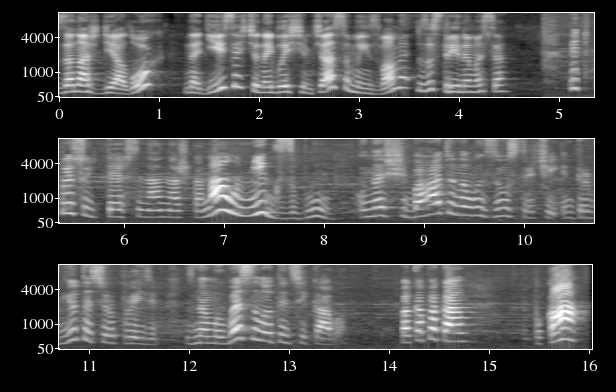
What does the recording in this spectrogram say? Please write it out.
за наш діалог. Надіюся, що найближчим часом ми із вами зустрінемося. Підписуйтесь на наш канал Міксбум. У нас ще багато нових зустрічей, інтерв'ю та сюрпризів. З нами весело та цікаво. Пока-пока. Пока.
